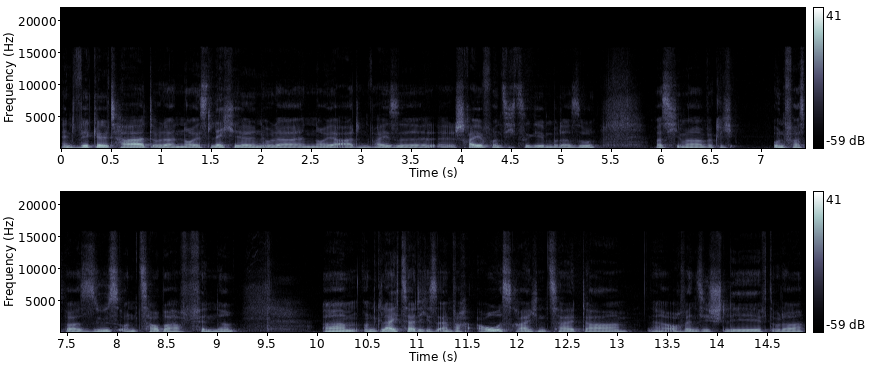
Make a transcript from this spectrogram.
entwickelt hat oder ein neues Lächeln oder eine neue Art und Weise, äh, Schreie von sich zu geben oder so, was ich immer wirklich unfassbar süß und zauberhaft finde. Ähm, und gleichzeitig ist einfach ausreichend Zeit da, äh, auch wenn sie schläft oder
